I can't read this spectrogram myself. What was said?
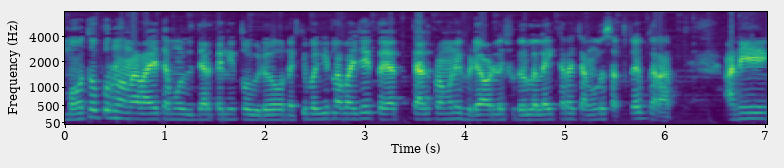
महत्त्वपूर्ण होणार आहे. त्यामुळे विद्यार्थ्यांनी तो व्हिडिओ नक्की बघितला पाहिजे. त्या त्याचप्रमाणे व्हिडिओ आवडल्यास व्हिडिओला लाईक करा चॅनलला सबस्क्राईब करा. आणि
